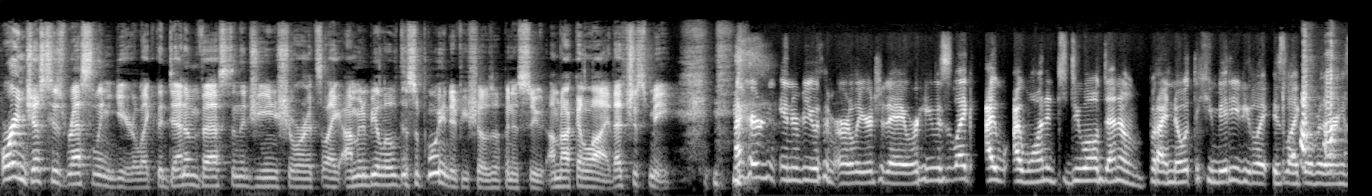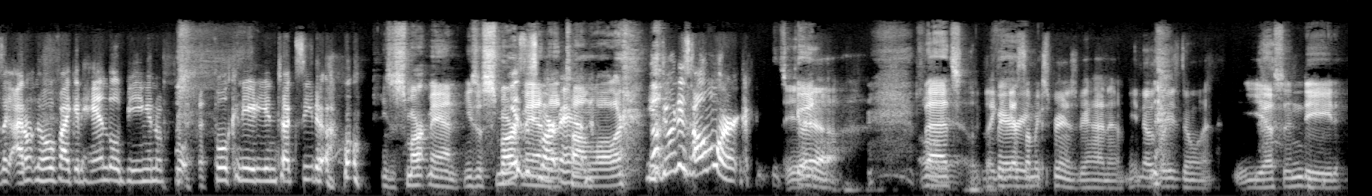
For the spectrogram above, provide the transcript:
or in just his wrestling gear, like the denim vest and the jean shorts. Like I'm gonna be a little disappointed if he shows up in a suit. I'm not gonna lie, that's just me. I heard an interview with him earlier today where he was like, I, I wanted to do all denim, but I know what the humidity is like over there. And he's like, I don't know if I could handle being in a full, full Canadian tuxedo. He's a smart man. He's a smart is a man. smart that Tom. Lawlor. he's doing his homework. It's good. Yeah, Oh, That's yeah. like he very got some good. experience behind him. He knows what he's doing. Yes, indeed.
